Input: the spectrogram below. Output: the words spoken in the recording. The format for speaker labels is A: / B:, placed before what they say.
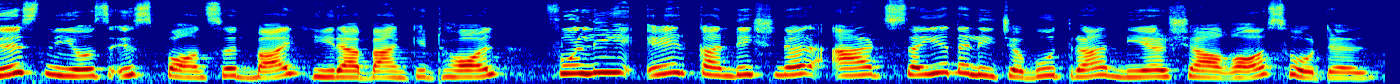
A: This news is sponsored by Hira Banquet Hall, fully air conditioner at Sayyid Ali Chabutra near Shahghaus Hotel.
